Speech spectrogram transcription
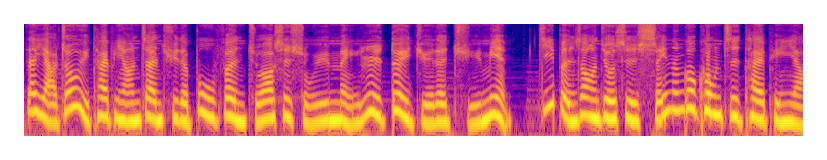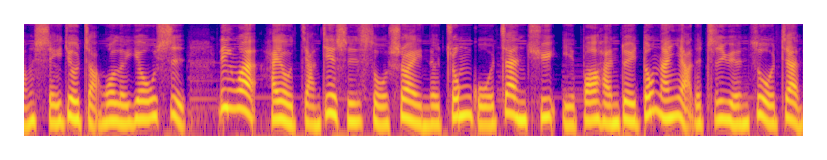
在亚洲与太平洋战区的部分，主要是属于美日对决的局面，基本上就是谁能够控制太平洋，谁就掌握了优势。另外，还有蒋介石所率领的中国战区，也包含对东南亚的支援作战。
